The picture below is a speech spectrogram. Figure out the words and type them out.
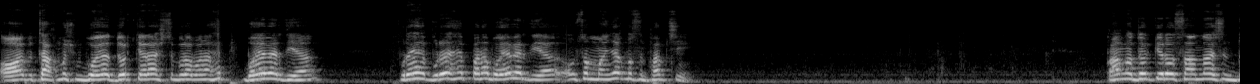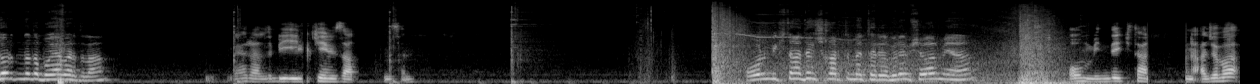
Abi takmış bu boya dört kere açtı bura bana hep boya verdi ya. Buraya buraya hep bana boya verdi ya. Oğlum sen manyak mısın PUBG? Kanka dört kere o sandığı açtım. Dördünde de boya verdi lan. herhalde bir ilke imza attın sen. Oğlum iki tane tek çıkarttım materyal. Böyle bir şey var mı ya? 10 binde iki tane. Acaba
